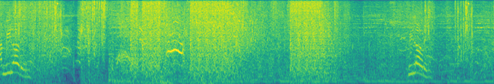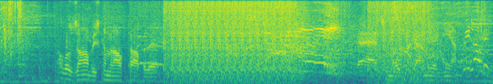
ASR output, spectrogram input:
I'm reloading. Reloading. All those zombies coming off top of that. That smoker got me again. Reloading.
